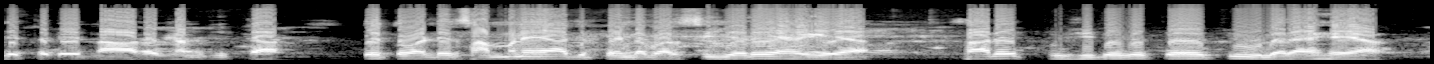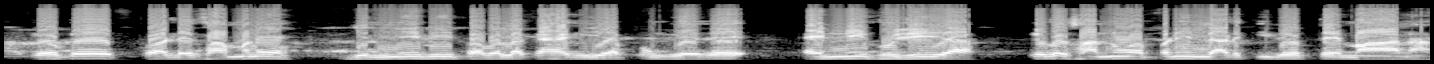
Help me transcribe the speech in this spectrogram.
ਜਿੱਤ ਕੇ ਨਾਂ ਰੋਸ਼ਨ ਕੀਤਾ। ਤੇ ਤੁਹਾਡੇ ਸਾਹਮਣੇ ਅੱਜ ਪਿੰਡ ਵਾਸੀ ਜਿਹੜੇ ਹੈਗੇ ਆ ਸਾਰੇ ਖੁਸ਼ੀ ਦੇ ਵਿੱਚ ਝੂਲ ਰਹੇ ਆ। ਕਿਉਂਕਿ ਤੁਹਾਡੇ ਸਾਹਮਣੇ ਜਿੰਨੀ ਵੀ ਪਬਲਿਕ ਹੈਗੀ ਆ ਭੁੰਗੇ ਦੇ, ਇੰਨੀ ਖੁਸ਼ੀ ਆ ਕਿਉਂਕਿ ਸਾਨੂੰ ਆਪਣੀ ਲੜਕੀ ਦੇ ਉੱਤੇ ਮਾਣ ਆ।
